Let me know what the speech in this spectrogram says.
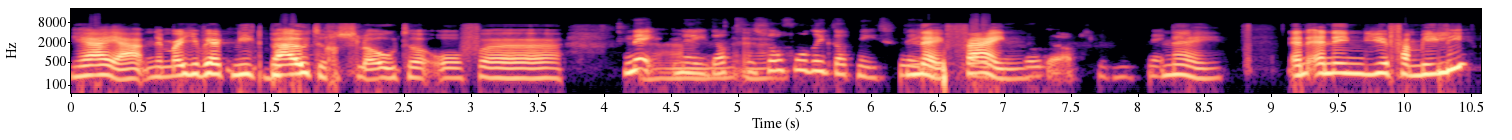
Ja, ja, nee, maar je werd niet buitengesloten of... eh, Nee, nee, Ehm, dat, eh, zo voelde ik dat niet. Nee, dat- fijn. absoluut niet. Nee. nee. En, en in je familie?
